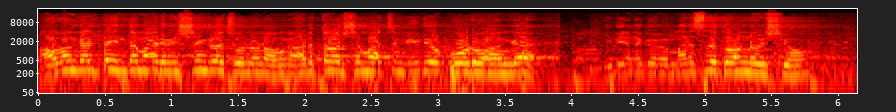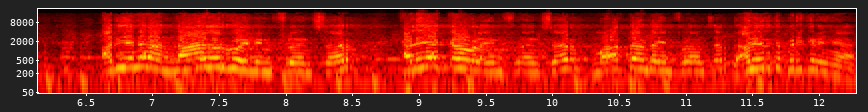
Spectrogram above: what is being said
அவங்கள்ட்ட இந்த மாதிரி விஷயங்களை சொல்லணும். அவங்க அடுத்த வருஷமாச்சும் வீடியோ போடுவாங்க. இது எனக்கு மனசுல தோணுன விஷயம். அது என்னடா Nagercoil influencer Kaliyakkavilai influencer Marthanda influencer அது எதுக்கு பிரிக்கிறீங்க?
